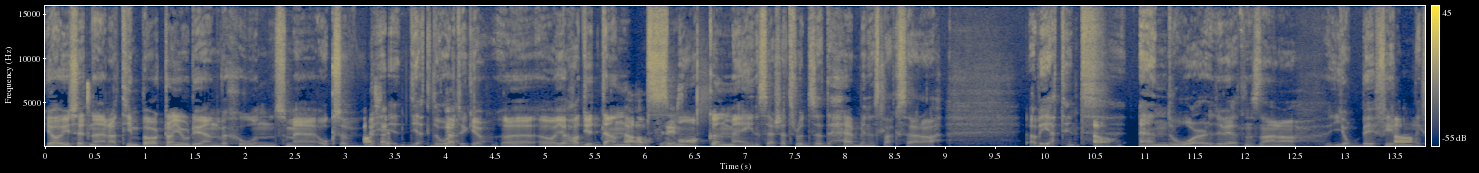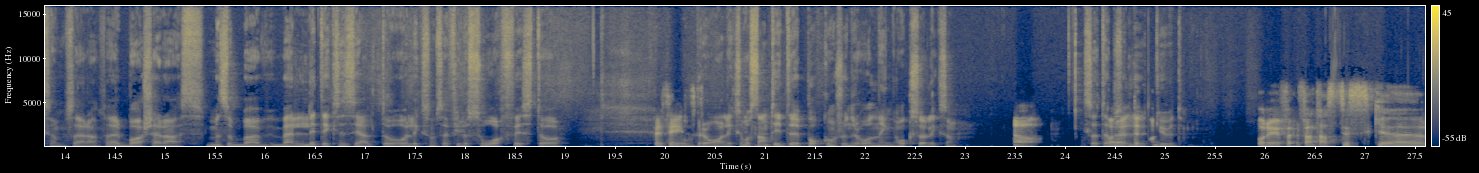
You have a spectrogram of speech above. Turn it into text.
Jag har ju sett när Tim Burton gjorde ju en version som är också ja, jättedålig ja. tycker jag. Eh, och jag hade ju den smaken med in så, jag trodde att det här blir en slags så här, jag vet inte, ja. End War, du vet, en sån här jobbig film ja. liksom. Så här, bara så här, men så bara väldigt existentiellt och, och liksom så filosofiskt och, och bra liksom. Och samtidigt popcornsunderhållning också liksom. Ja. Så att absolut, det, gud. Och det är fantastisk uh,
